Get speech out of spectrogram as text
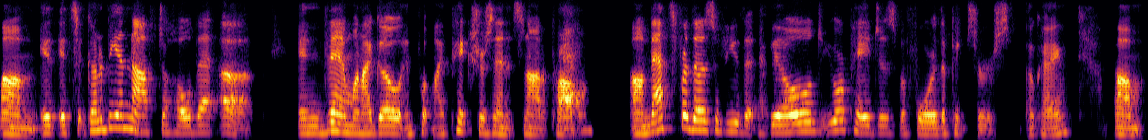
Um, it, it's going to be enough to hold that up. And then when I go and put my pictures in, it's not a problem. Um, that's for those of you that build your pages before the pictures. Okay. Um,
